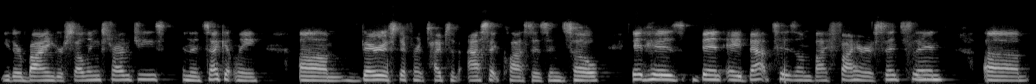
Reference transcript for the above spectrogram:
either buying or selling strategies. And then secondly, um, various different types of asset classes. And so it has been a baptism by fire since then. Um,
